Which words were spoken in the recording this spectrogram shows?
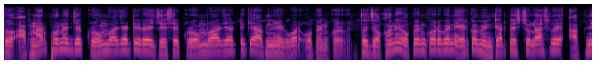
তো আপনার ফোনের যে ক্রোম বাজারটি রয়েছে, সেই ক্রোম বাজারটিকে আপনি একবার ওপেন করবেন। তো যখনই ওপেন করবেন, এরকম ইন্টারফেস চলে আসবে। আপনি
